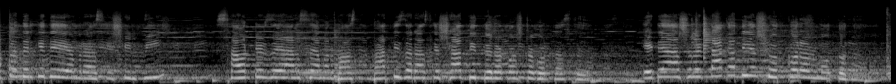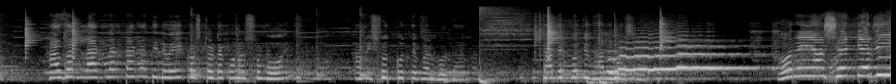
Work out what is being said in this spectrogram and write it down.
আপনাদেরকে দিয়ে আমরা আজকে শিল্পী সাউন্ডের যে আছে, আমার ভাতি যারা আজকে সাত দিন ধরে কষ্ট করতেছে। এটা আসলে টাকা দিয়ে শোধ করার মতো না। হাজার লাখ লাখ টাকা দিলেও এই কষ্টটা কোনো সময় আমি শোধ করতে পারব না। তাদের প্রতি ভালোবাসা। ওরে আসে কেরি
